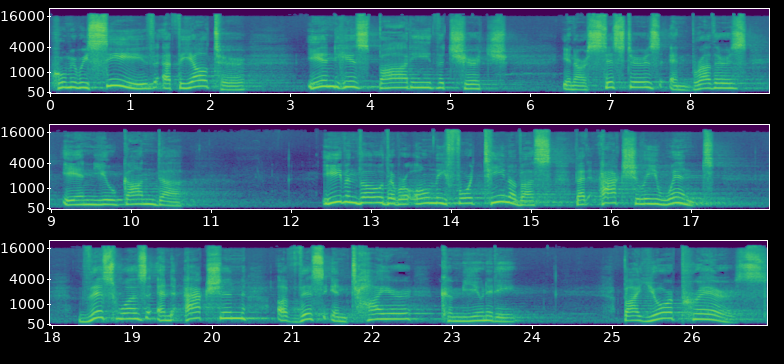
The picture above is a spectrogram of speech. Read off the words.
whom we receive at the altar in his body, the church, in our sisters and brothers in Uganda. Even though there were only 14 of us that actually went, this was an action of this entire community. By your prayers,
